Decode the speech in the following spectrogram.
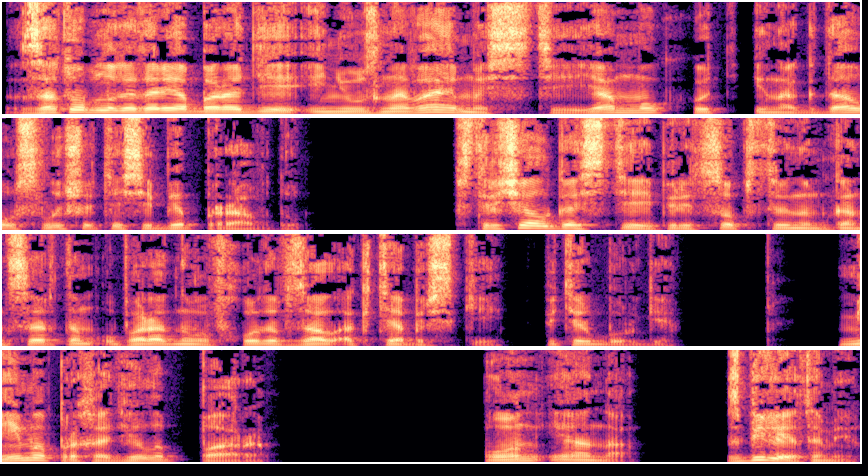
Зато благодаря бороде и неузнаваемости я мог хоть иногда услышать о себе правду. Встречал гостей перед собственным концертом у парадного входа в зал «Октябрьский» в Петербурге. Мимо проходила пара. Он и она. С билетами.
